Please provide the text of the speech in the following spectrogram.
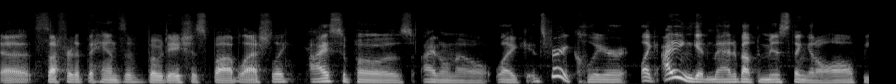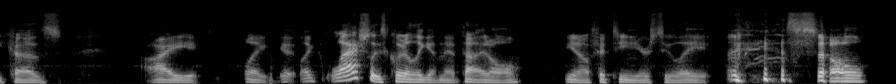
uh, suffered at the hands of bodacious Bob Lashley? I suppose I don't know. Like it's very clear. Like I didn't get mad about the Miz thing at all because I like it, like Lashley's clearly getting that title. You know, 15 years too late. so,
